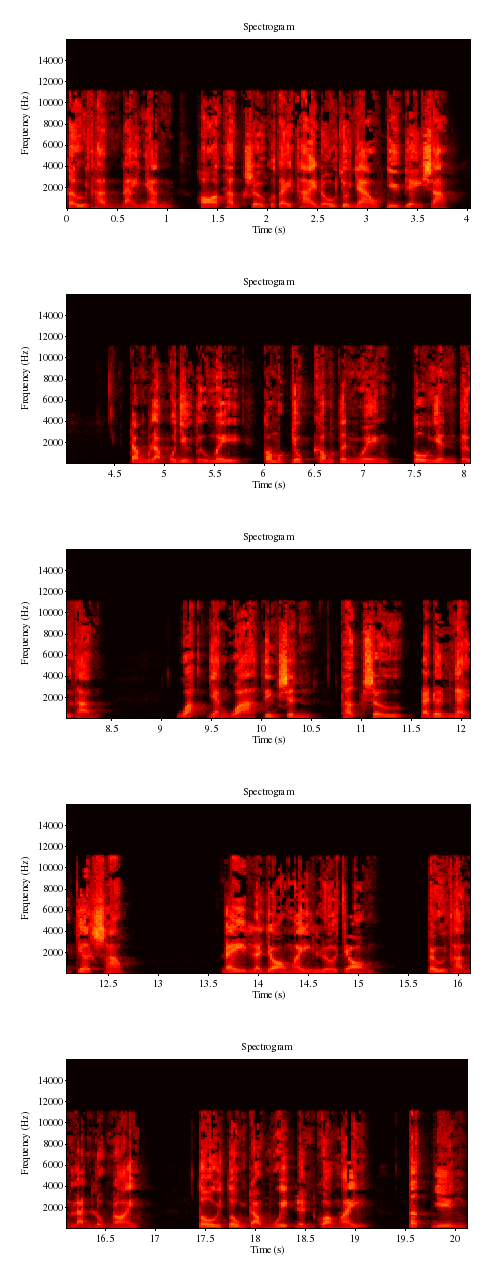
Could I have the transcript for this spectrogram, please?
Tử thần đại nhân, họ thật sự có thể thay đổi cho nhau như vậy sao? Trong lòng của Dương Tử Mi có một chút không tình nguyện, cô nhìn tử thần. Quắc văn hoa tiên sinh thật sự đã đến ngày chết sao? Đây là do ông ấy lựa chọn. Tử thần lạnh lùng nói, tôi tôn trọng quyết định của ông ấy. Tất nhiên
